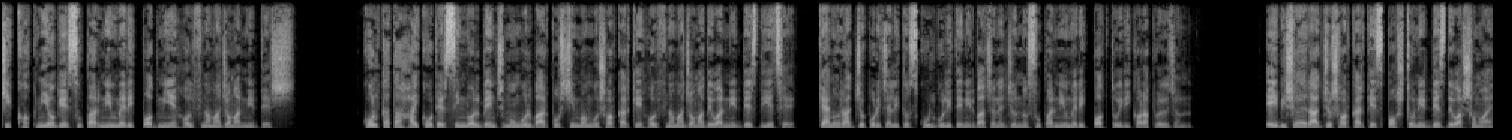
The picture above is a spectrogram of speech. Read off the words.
শিক্ষক নিয়োগে সুপার নিউমেরিক পদ নিয়ে হলফনামা জমার নির্দেশ। কলকাতা হাইকোর্টের সিঙ্গল বেঞ্চ মঙ্গলবার পশ্চিমবঙ্গ সরকারকে হলফনামা জমা দেওয়ার নির্দেশ দিয়েছে, কেন রাজ্য পরিচালিত স্কুলগুলিতে নির্বাচনের জন্য সুপার নিউমেরিক পদ তৈরি করা প্রয়োজন? এই বিষয়ে রাজ্য সরকারকে স্পষ্ট নির্দেশ দেওয়ার সময়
